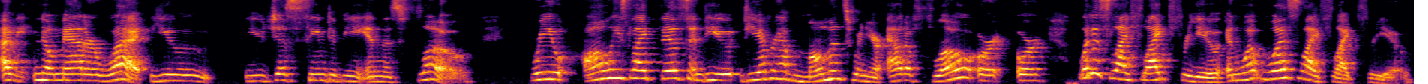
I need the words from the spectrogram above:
I mean, no matter what, you you just seem to be in this flow. Were you always like this? And do you do you ever have moments when you're out of flow or or what is life like for you? And what was life like for you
